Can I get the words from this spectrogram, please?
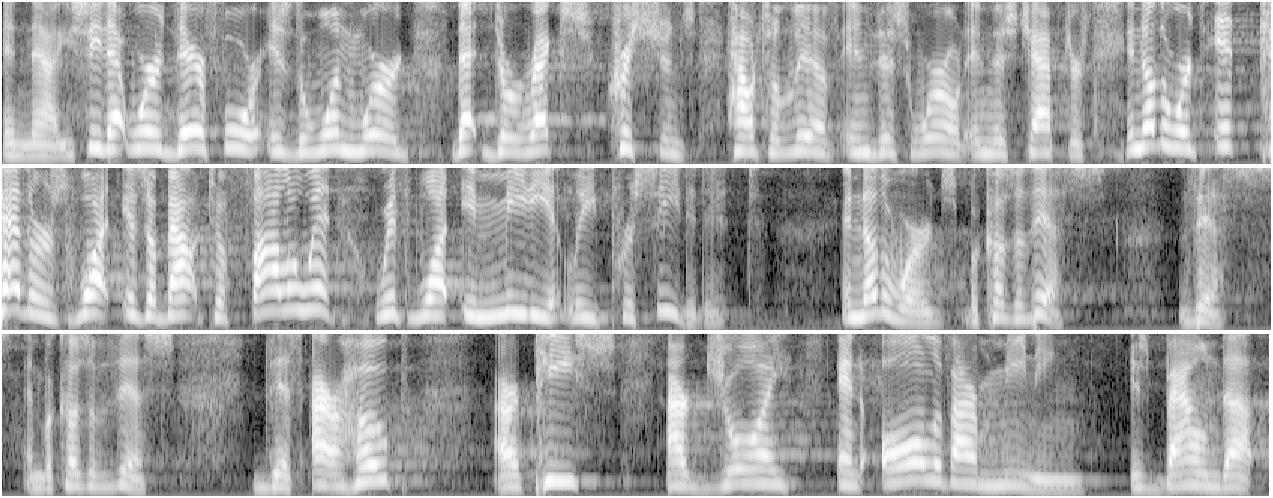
and now. You see, that word therefore is the one word that directs Christians how to live in this world, in this chapter. In other words, it tethers what is about to follow it with what immediately preceded it. In other words, because of this, this, and because of this, this, our hope, our peace, our joy, and all of our meaning is bound up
